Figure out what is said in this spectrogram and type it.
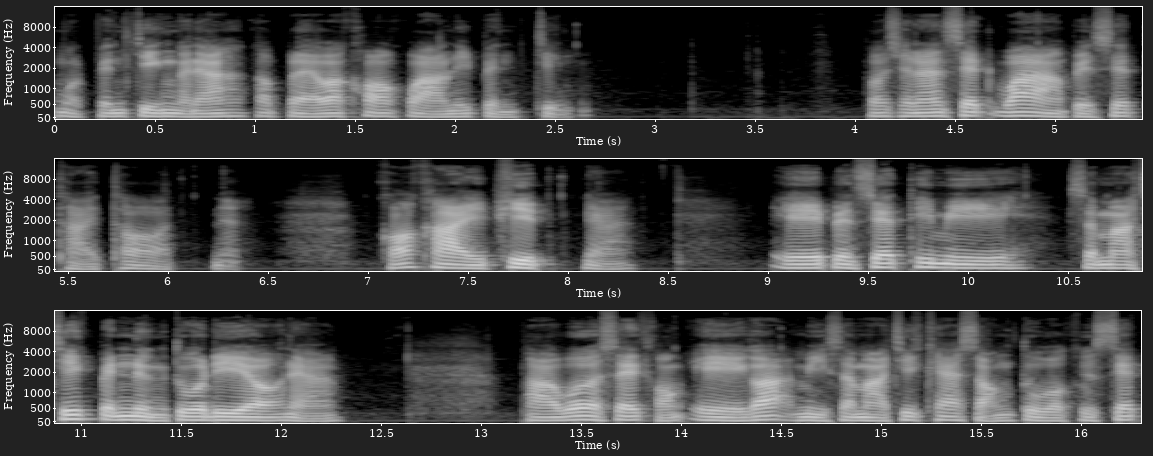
หมดเป็นจริงอะนะก็แปลว่าข้อความนี้เป็นจริง เพราะฉะนั้นเซตว่างเป็นเซตถ่ายทอดเนี่ยขอไข่ผิดเนี่ย A เป็นเซตที่มีสมาชิกเป็น 1 ตัวเดียวนะ power set ของ A ก็มีสมาชิกแค่ 2 ตัว คือเซต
